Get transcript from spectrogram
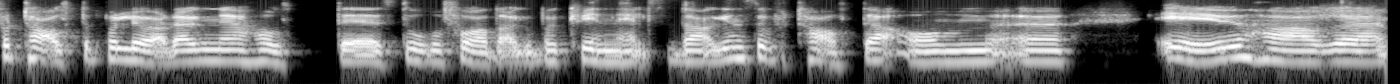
fortalte på lørdag når jeg holdt det store foredraget på kvinnehelsedagen, så fortalte jeg om EU eh, har eh,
